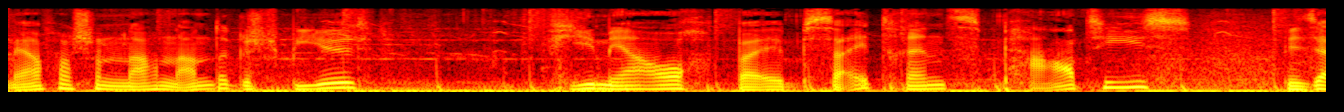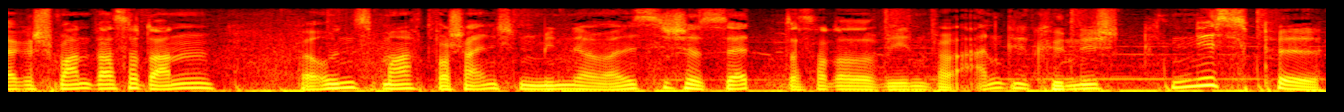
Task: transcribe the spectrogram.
mehrfach schon nacheinander gespielt. Viel mehr auch bei Psytrance Partys. Bin sehr gespannt, was er dann bei uns macht. Wahrscheinlich ein minimalistisches Set. Das hat er auf jeden Fall angekündigt. Knispel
